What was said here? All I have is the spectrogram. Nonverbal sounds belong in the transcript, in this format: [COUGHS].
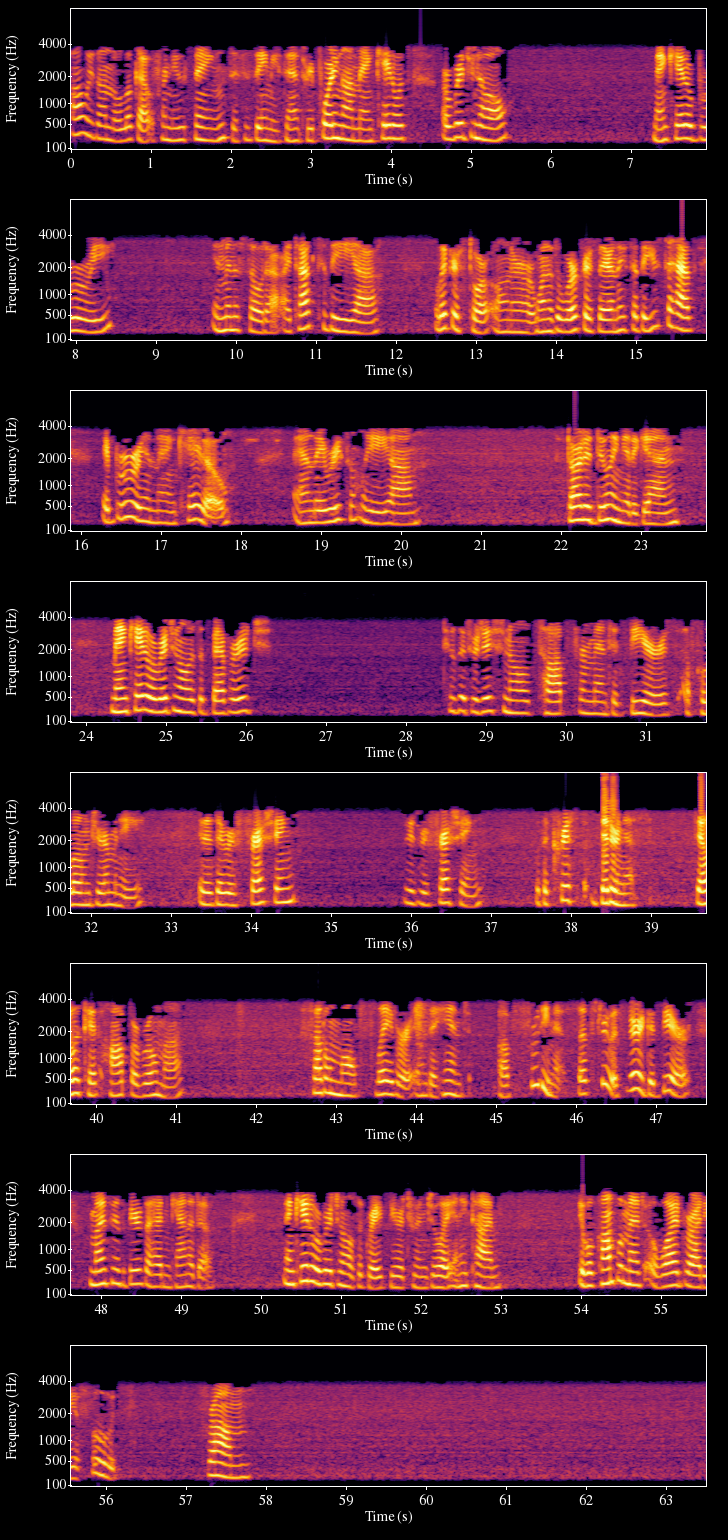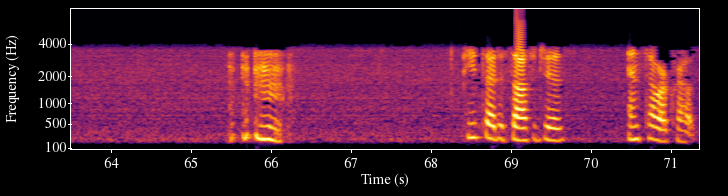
always on the lookout for new things. This is Amy Zents reporting on Mankato's original Mankato Brewery in Minnesota. I talked to the uh, liquor store owner or one of the workers there, and they said they used to have a brewery in Mankato, and they recently um, started doing it again. Mankato Original is a beverage to the traditional top fermented beers of Cologne, Germany. It is a refreshing it is refreshing with a crisp bitterness, delicate hop aroma, subtle malt flavor, and a hint of fruitiness. That's true. It's very good beer. Reminds me of the beers I had in Canada. Mankato Original is a great beer to enjoy anytime. It will complement a wide variety of foods from [CLEARS THROAT] pizza to sausages and sauerkraut.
